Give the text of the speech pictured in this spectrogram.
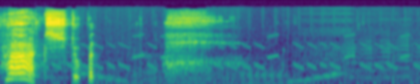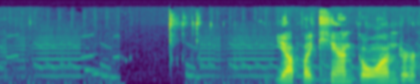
Hack, stupid Yep, I can't go under.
